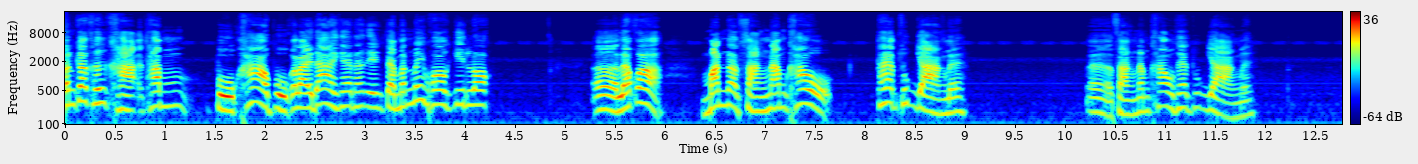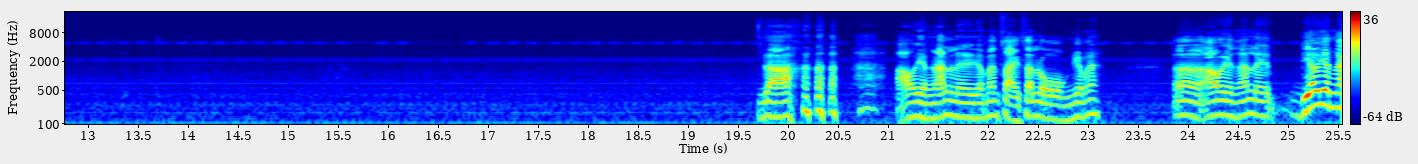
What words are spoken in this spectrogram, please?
ันก็คือขาทำปลูกข้าวปลูกอะไรได้แค่นั้นเอง แต่มันไม่พอกินหรอก เออ แล้วก็มันสั่งนำเข้าแทบทุกอย่างเลย เออ สั่งนำเข้าแทบทุกอย่างเลยเหรอเอาอย่างนั้นเลยมันใส่สโลงใช่ไหมเออ เอาอย่างนั้นเลย เดี๋ยวยังไง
